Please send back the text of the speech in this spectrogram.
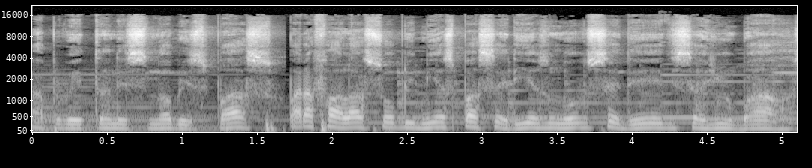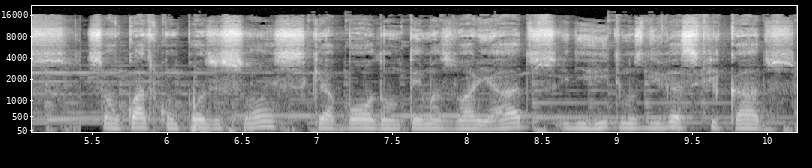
aproveitando esse nobre espaço, para falar sobre minhas parcerias no novo CD de Serginho Barros. São quatro composições que abordam temas variados e de ritmos diversificados,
